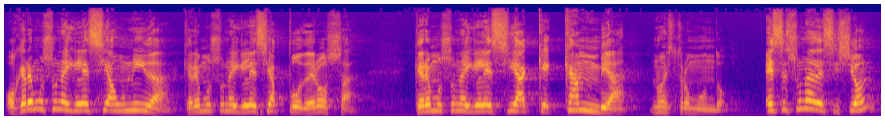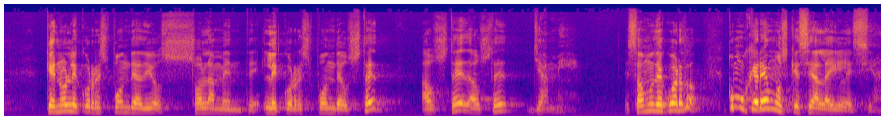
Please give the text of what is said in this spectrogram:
o queremos una iglesia unida, queremos una iglesia poderosa, queremos una iglesia que cambia nuestro mundo. Esa es una decisión que no le corresponde a Dios solamente, le corresponde a usted, a usted, a usted y a mí. ¿Estamos de acuerdo? ¿Cómo queremos que sea la iglesia?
